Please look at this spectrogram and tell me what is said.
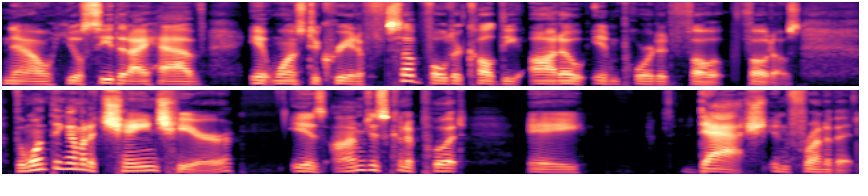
Now you'll see that I have, it wants to create a subfolder called the auto imported pho photos. The one thing I'm going to change here is I'm just going to put a dash in front of it.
